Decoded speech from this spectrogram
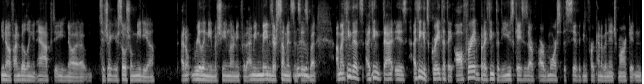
You know, if I'm building an app, to, you know, uh, to check your social media, I don't really need machine learning for that. I mean, maybe there's some instances, Mm. but um, I think that's I think that is I think it's great that they offer it, but I think that the use cases are, are more specific and for kind of a niche market. And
